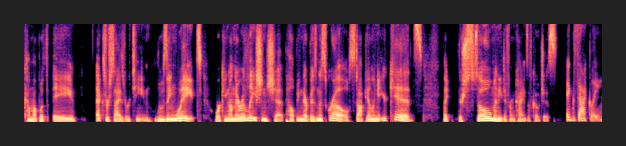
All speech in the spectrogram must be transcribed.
come up with a exercise routine, losing weight, working on their relationship, helping their business grow, stop yelling at your kids, like there's so many different kinds of coaches. Exactly.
